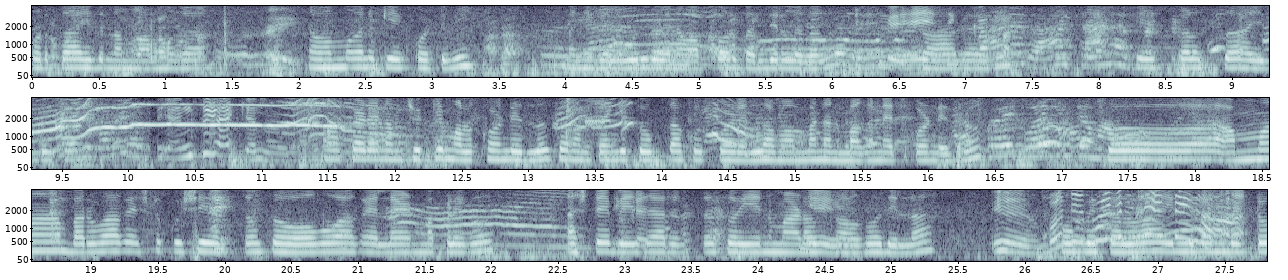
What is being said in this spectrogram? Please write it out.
ಕೊಡ್ತಾ ಇದ್ರು. ನಮ್ಮ ಅಮ್ಮಗ, ನಮ್ಮ ಅಮ್ಮಗನು ಕೇಕ್ ಕೊಟ್ವಿ ಮನೆಗೆಲ್ಲ ಊರಿಗೆ ನಮ್ಮ ಅಪ್ಪ ಅವ್ರು ಬಂದಿರಲಿಲ್ಲ ಹಾಗಾಗಿ ಕೇಕ್ ಕಳಿಸ್ತಾ ಇದ್ವಿ ಆ ಕಡೆ ನಮ್ಮ ಚುಕ್ಕಿ ಮಲ್ಕೊಂಡಿದ್ಲು. ಸೊ ನಮ್ಮ ತಂಗಿ ತೂಗ್ತಾ ಕೂತ್ಕೊಂಡಿದ್ಲು. ನಮ್ಮ ಅಮ್ಮ ನನ್ನ ಮಗನ ಎತ್ಕೊಂಡಿದ್ರು. ಸೊ ಅಮ್ಮ ಬರುವಾಗ ಎಷ್ಟು ಖುಷಿ ಇತ್ತು. ಸೊ ಹೋಗುವಾಗ ಎಲ್ಲ ಹೆಣ್ಮಕ್ಳಿಗೂ ಅಷ್ಟೇ ಬೇಜಾರಿರುತ್ತೆ. ಸೊ ಏನು ಮಾಡೋಕೆ ಆಗೋದಿಲ್ಲ. ಹೋಗ್ಬೇಕಲ್ವ? ಇಲ್ಲಿ ಬಂದ್ಬಿಟ್ಟು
